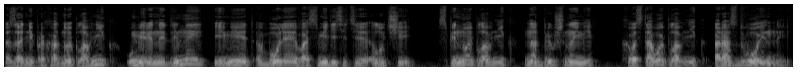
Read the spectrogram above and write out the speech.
Задний проходной плавник умеренной длины и имеет более 80 лучей. Спинной плавник над брюшными. Хвостовой плавник раздвоенный.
